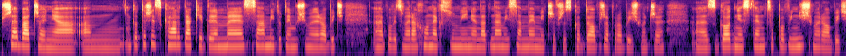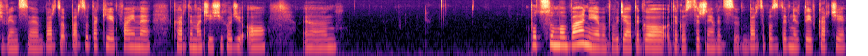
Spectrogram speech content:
przebaczenia. em, To też jest karta, kiedy my sami tutaj musimy robić, e, powiedzmy, rachunek sumienia nad nami samymi, czy wszystko dobrze robiliśmy, czy e, zgodnie z tym, co powinniśmy robić, więc e, bardzo, bardzo takie fajne karty macie, jeśli chodzi o podsumowanie, ja bym powiedziała, tego, tego stycznia, więc bardzo pozytywnie tutaj w karcie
